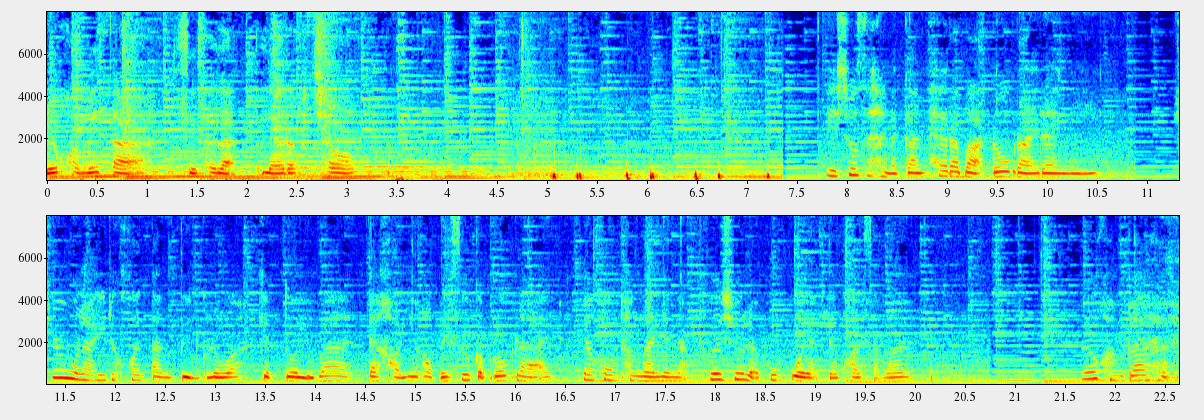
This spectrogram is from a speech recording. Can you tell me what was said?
ด้วยความเมตตา เสียสละและรับผิดชอบในช่วงสถานการณ์แพร่ระบาดโรคร้ายแรงนี้ ช่วงเวลาที่ทุกคนต่างตื่นกลัว เก็บตัวอยู่บ้าน แต่เขายังออกไปสู้กับโรคร้าย ยังคงทำงานอย่างหนักเพื่อช่วยเหลือผู้ป่วยอย่างเต็มความสามารถด้วยความกล้าหาญ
